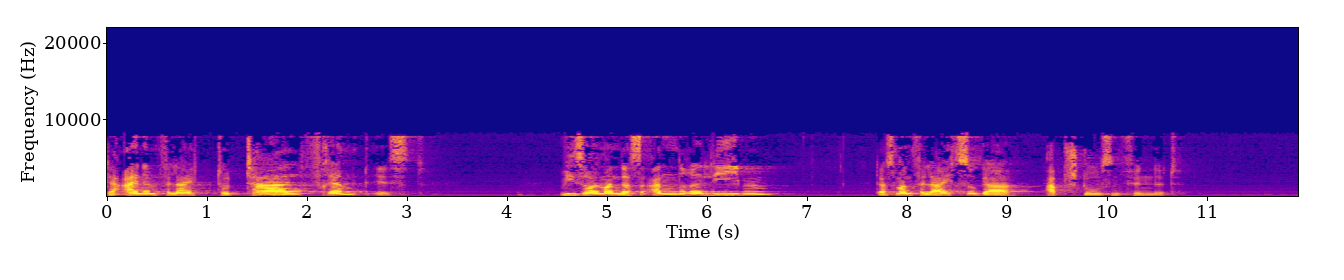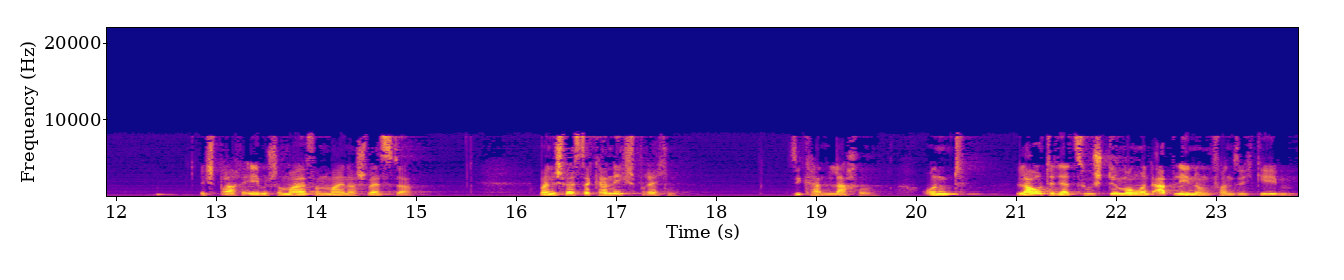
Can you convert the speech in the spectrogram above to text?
der einem vielleicht total fremd ist? Wie soll man das andere lieben, das man vielleicht sogar abstoßend findet? Ich sprach eben schon mal von meiner Schwester. Meine Schwester kann nicht sprechen. Sie kann lachen und Laute der Zustimmung und Ablehnung von sich geben.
